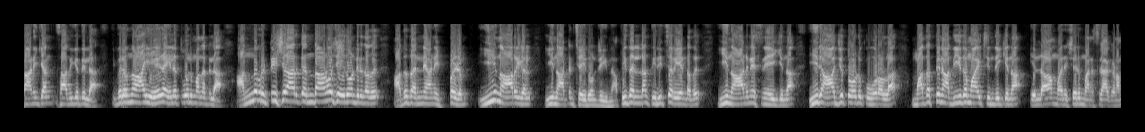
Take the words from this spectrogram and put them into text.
കാണിക്കാൻ സാധിക്കത്തില്ല. ഇവരൊന്നും ആ ഏഴ് അയിലത്ത് പോലും വന്നിട്ടില്ല. അന്ന് ബ്രിട്ടീഷുകാർക്ക് എന്താണോ ചെയ്തുകൊണ്ടിരുന്നത് അത് തന്നെയാണ് ഇപ്പോഴും ഈ നാറുകൾ ഈ നാട്ടിൽ ചെയ്തുകൊണ്ടിരിക്കുന്നത്. അപ്പൊ ഇതെല്ലാം തിരിച്ചറിയേണ്ടത് ഈ നാടിനെ സ്നേഹിക്കുന്ന ഈ രാജ്യത്തോട് കൂറുള്ള മതത്തിന് അതീതമായി ചിന്തിക്കുന്ന എല്ലാ മനുഷ്യരും മനസ്സിലാക്കണം.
